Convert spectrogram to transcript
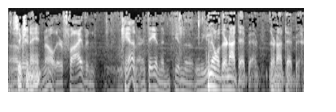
Uh, six and eight? No, they're five and ten, aren't they? In the in the league. No, they're not that bad. They're not that bad.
